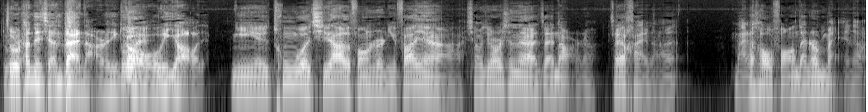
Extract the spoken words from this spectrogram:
就是他那钱在哪儿，你告诉我，我给你要去。你通过其他的方式，你发现啊，小娇现在在哪儿呢？在海南买了套房，在那儿美呢。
